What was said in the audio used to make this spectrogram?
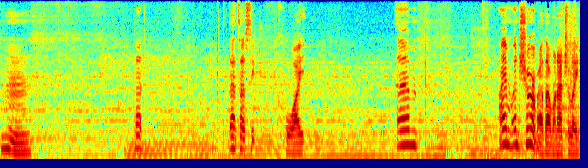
Hmm. That... That's actually quite um, I'm unsure about that one actually.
